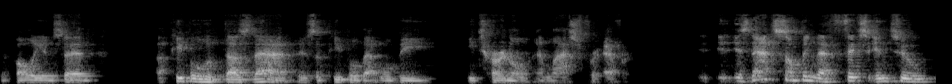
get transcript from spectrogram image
Napoleon said, A people who does that is a people that will be eternal and last forever. Is that something that fits into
